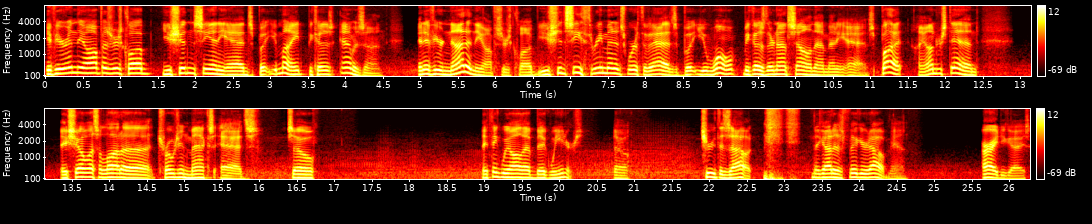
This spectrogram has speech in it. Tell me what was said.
If you're in the Officers Club, you shouldn't see any ads, but you might because Amazon. And if you're not in the Officers Club, you should see three minutes worth of ads, but you won't because they're not selling that many ads. But I understand they show us a lot of Trojan Max ads. So they think we all have big wieners. So truth is out. they got us figured out, man. All right, you guys.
